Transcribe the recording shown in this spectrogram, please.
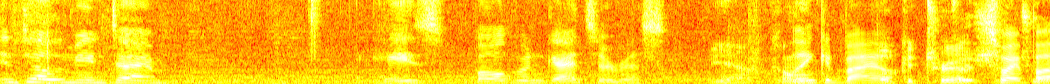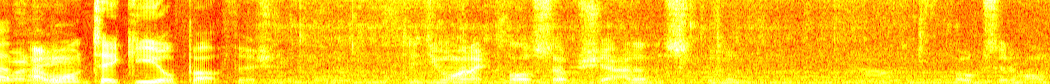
Until the meantime, Hayes Baldwin Guide Service. Yeah, come Link in bio. book a trip. Swipe up. I won't take you eel pout fishing. Did you want a close-up shot of the spoon? Folks at home?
